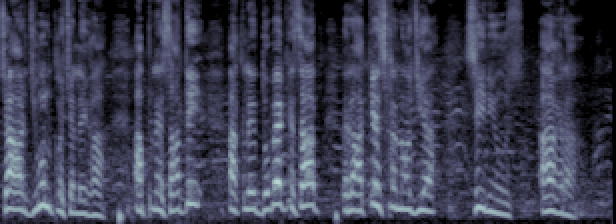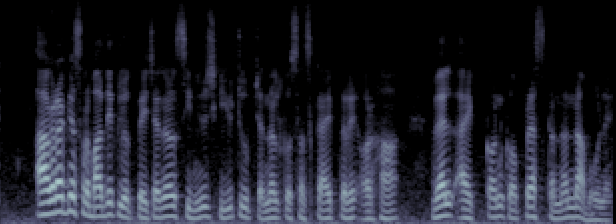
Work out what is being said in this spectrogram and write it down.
चार जून को चलेगा। अपने साथी अखिलेश दुबे के साथ राकेश कनौजिया सी न्यूज़, आगरा। आगरा के सर्वाधिक लोकप्रिय चैनल सी न्यूज़ के यूट्यूब चैनल को सब्सक्राइब करें और हाँ वेल आइकॉन को प्रेस करना ना भूलें।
